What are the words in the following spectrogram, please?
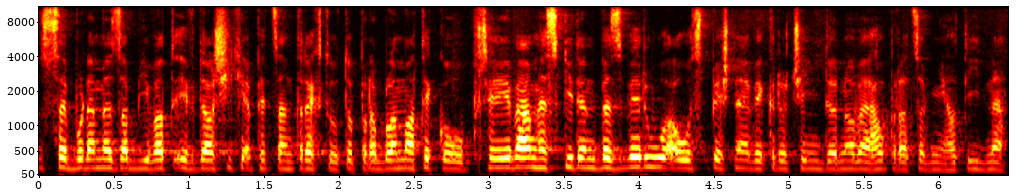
se budeme zabývat i v dalších epicentrech touto problematikou. Přeji vám hezký den bez virů a úspěšné vykročení do nového pracovního týdne.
